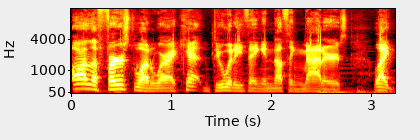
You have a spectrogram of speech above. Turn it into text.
on the first one where I can't do anything and nothing matters, like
